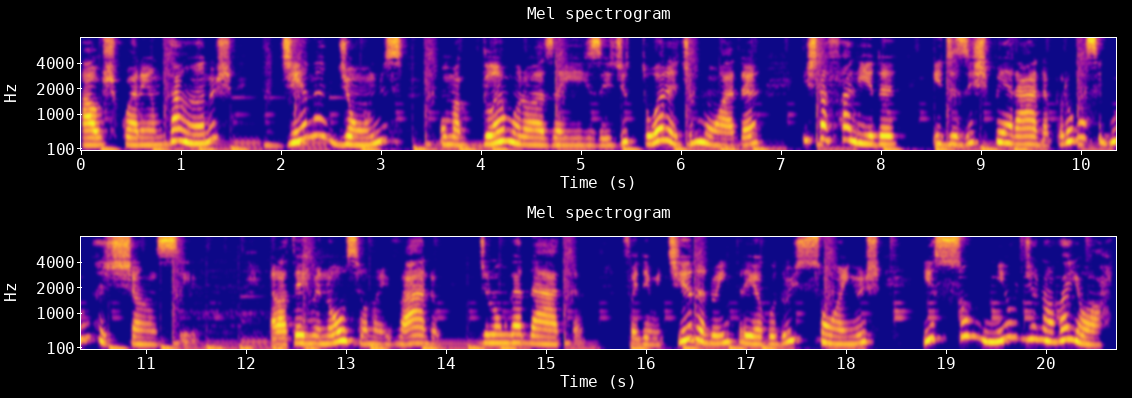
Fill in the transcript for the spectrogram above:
Aos 40 anos, Dina Jones, uma glamourosa ex-editora de moda, está falida e desesperada por uma segunda chance. Ela terminou seu noivado de longa data foi demitida do emprego dos sonhos e sumiu de Nova York.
